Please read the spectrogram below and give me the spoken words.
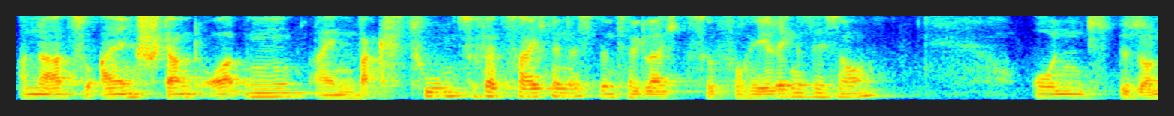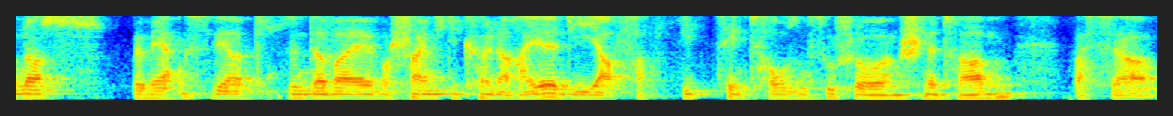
an nahezu allen Standorten ein Wachstum zu verzeichnen ist im Vergleich zur vorherigen Saison. Und besonders bemerkenswert sind dabei wahrscheinlich die Kölner Haie, die ja fast 17.000 Zuschauer im Schnitt haben, was ja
